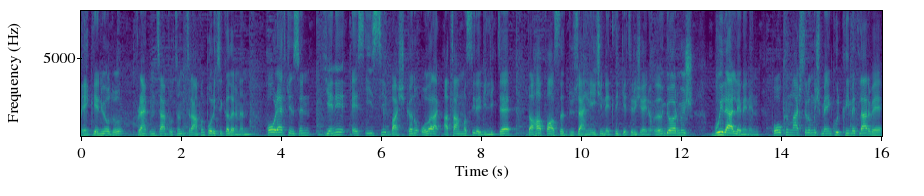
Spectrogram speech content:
bekleniyordu. Franklin Templeton, Trump'ın politikalarının Paul Atkins'in yeni SEC başkanı olarak atanmasıyla birlikte daha fazla düzenleyici netlik getireceğini öngörmüş. Bu ilerlemenin tokenlaştırılmış menkul kıymetler ve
